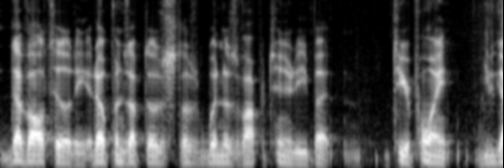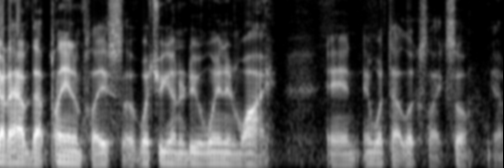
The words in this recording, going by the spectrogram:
the volatility. It opens up those those windows of opportunity. But to your point, you've got to have that plan in place of what you're going to do, when, and why, and and what that looks like. So yeah,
